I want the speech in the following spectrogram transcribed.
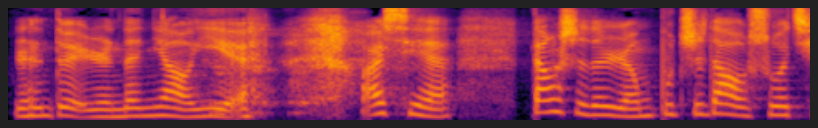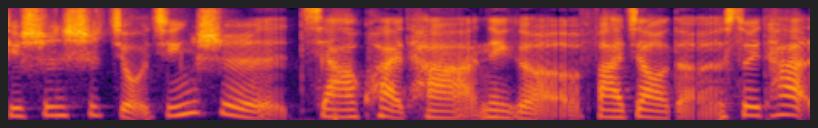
人对人的尿液，而且当时的人不知道说其实是酒精是加快它那个发酵的，所以他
